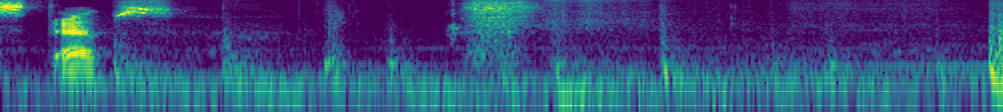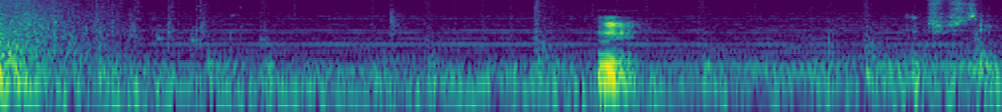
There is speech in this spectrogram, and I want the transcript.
Steps. Hmm. Interesting.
